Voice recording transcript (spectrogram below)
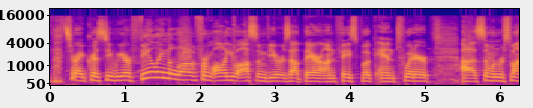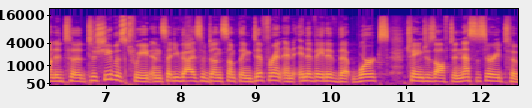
That's right, Christy. We are feeling the love from all you awesome viewers out there on Facebook and Twitter. Uh, someone responded to, to Sheba's tweet and said, You guys have done something different and innovative that works. Change is often necessary to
